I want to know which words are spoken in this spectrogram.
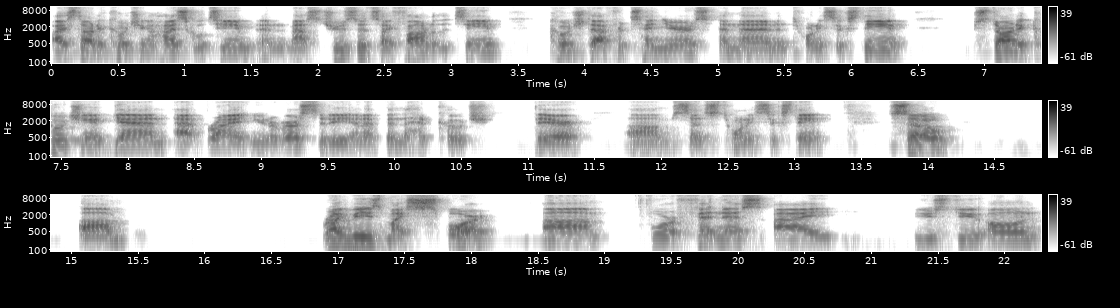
I started coaching a high school team in Massachusetts. I founded the team, coached that for 10 years. And then in 2016, started coaching again at Bryant University, and I've been the head coach there um, since 2016. So, um, rugby is my sport. Um, for fitness, I used to own,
